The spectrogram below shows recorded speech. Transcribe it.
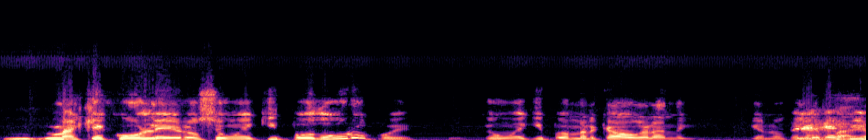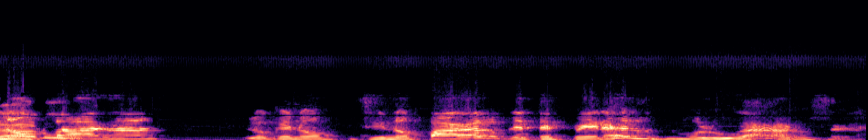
Más que colero, es un equipo duro, pues, es un equipo de mercado grande que no Pero quiere que si no paga, lo que no, si no paga, lo que te espera es el último lugar, o sea.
